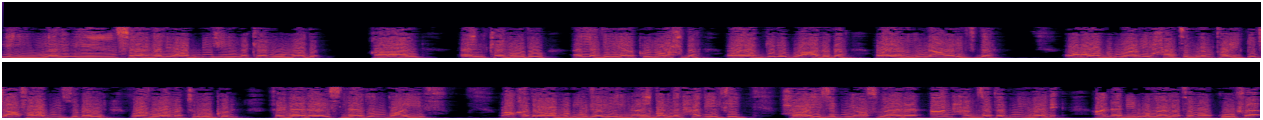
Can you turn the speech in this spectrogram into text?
إن الإنسان لربه لكنود. قال الكنود الذي يأكل وحده ويضرب عبده ويمنع رفده. ورواه ابن أبي حاتم من طريق جعفر بن الزبير وهو متروك فهذا إسناد ضعيف. وقد رواه ابن جرير أيضا من حديث حريز بن عثمان عن حمزة بن هانئ عن أبي أمامة موقوفا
